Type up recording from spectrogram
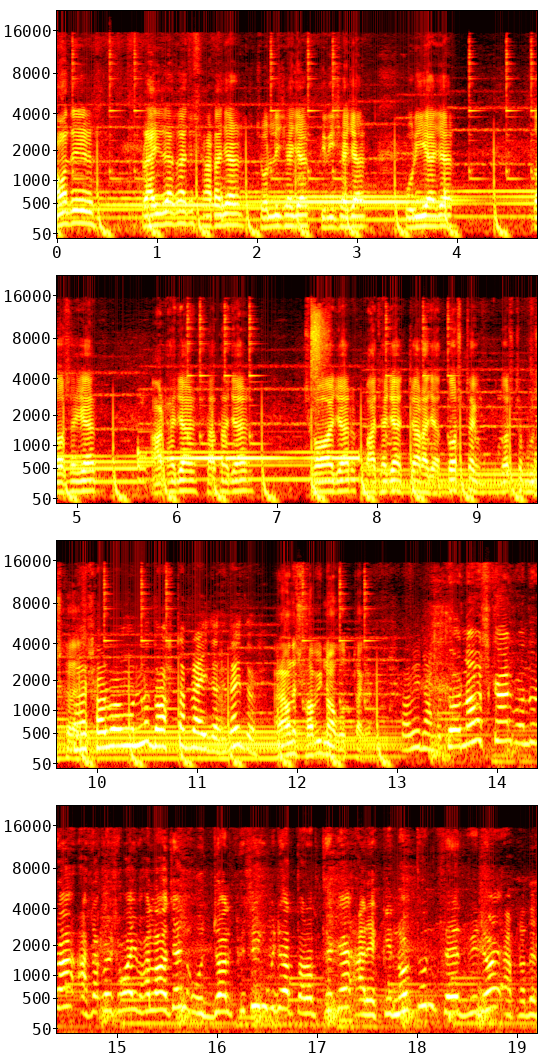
আমাদের প্রাইস রাখা আছে ষাট হাজার চল্লিশ হাজার তিরিশ হাজার কুড়ি হাজার দশ হাজার আট হাজার সাত হাজার ছ হাজার পাঁচ হাজার চার হাজার দশটা দশটা পুরস্কার আছে। সর্বমূল্য দশটা প্রাইজ আছে তাই তো? আর আমাদের সবই নগদ টাকা। সবই তো নমস্কার বন্ধুরা আশা করি সবাই ভালো আছেন। উজ্জ্বল ফিশিং ভিডিওর তরফ থেকে আর একটি নতুন ফ্রেশ ভিডিও আপনাদের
